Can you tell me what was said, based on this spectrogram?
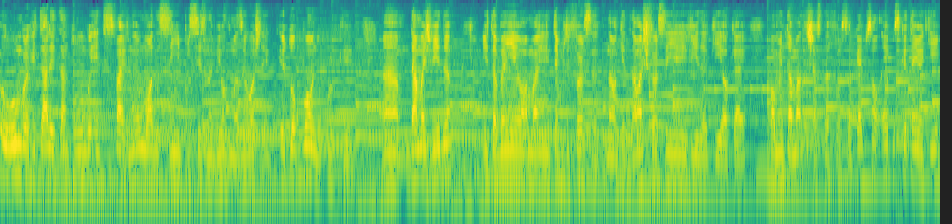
o Umbra Vital e tanto o Umbra Intensify não é um modo assim preciso na build, mas eu estou pondo porque uh, dá mais vida e também em termos de força, não, aqui dá mais força e vida aqui, ok? Para aumentar mais a chance da força, ok pessoal? É por isso que eu tenho aqui,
